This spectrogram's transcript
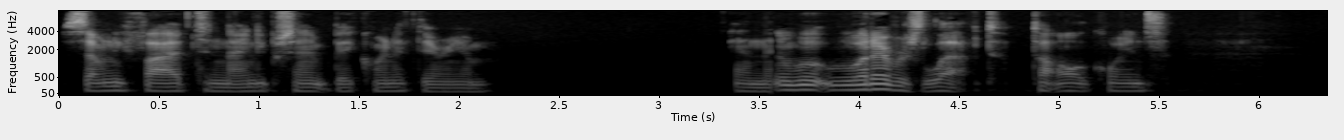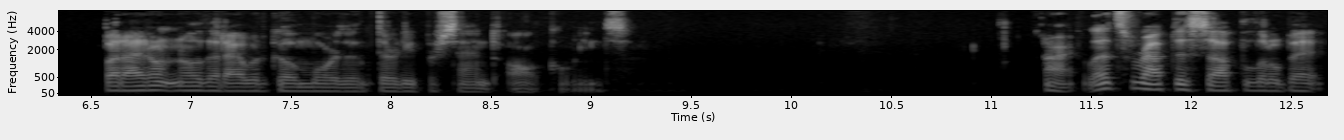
75 to 90% Bitcoin, Ethereum, and whatever's left to altcoins. But I don't know that I would go more than 30% altcoins. All right, let's wrap this up a little bit.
